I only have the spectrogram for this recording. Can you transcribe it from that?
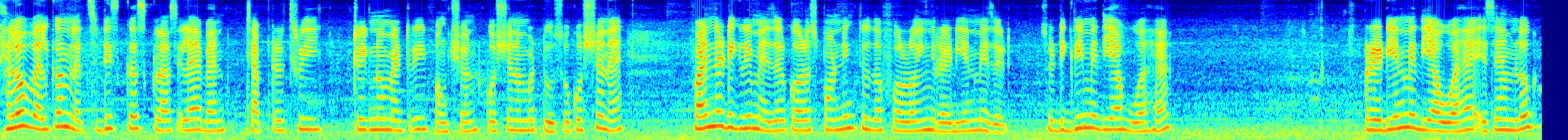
Hello welcome let's discuss class eleven chapter three trigonometry function question number two so question है find the degree measure corresponding to the following radian measure so degree में दिया हुआ है रेडियन में दिया हुआ है, इसे हम लोग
